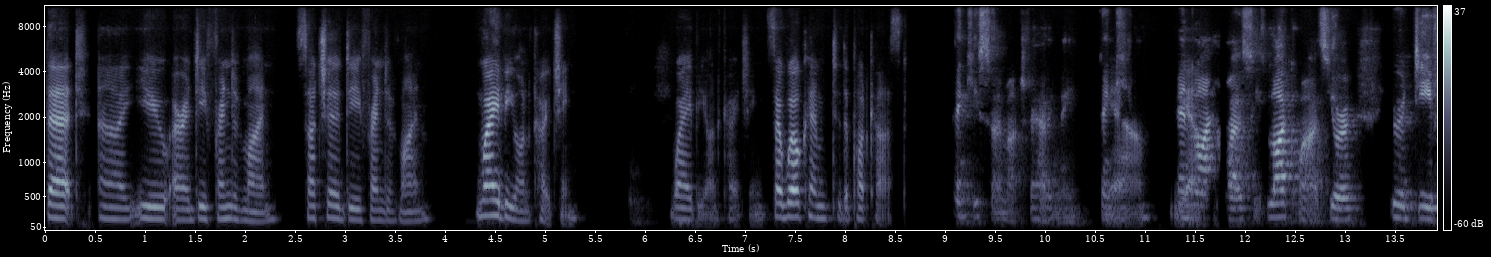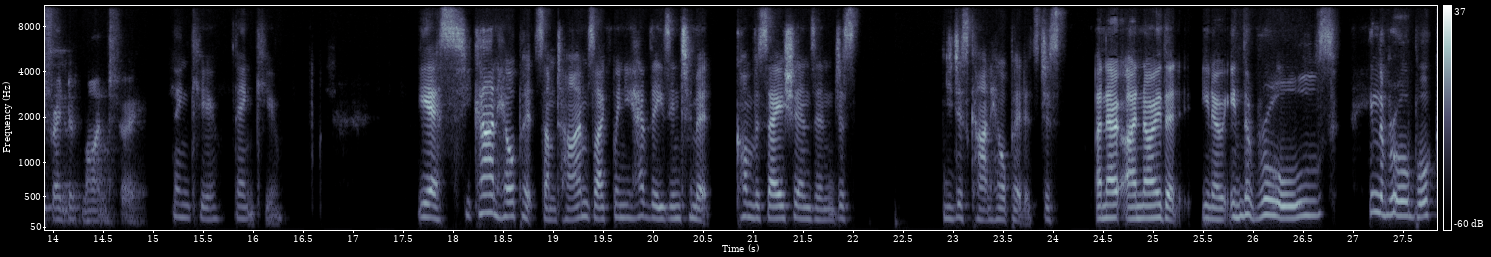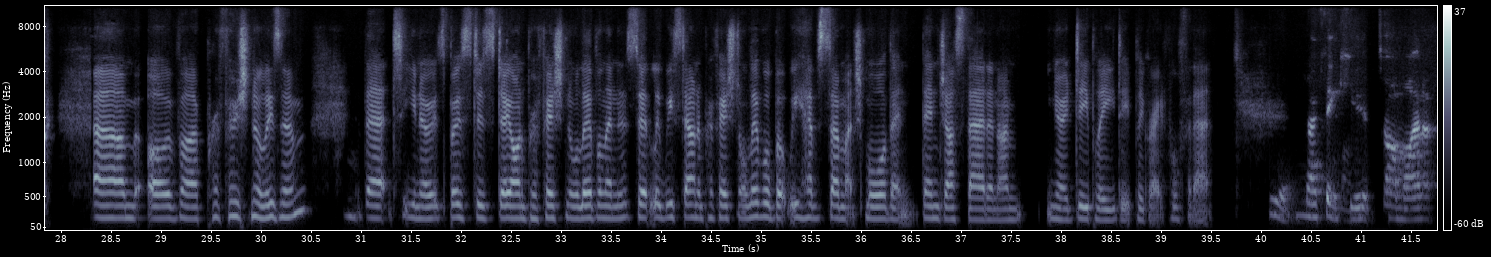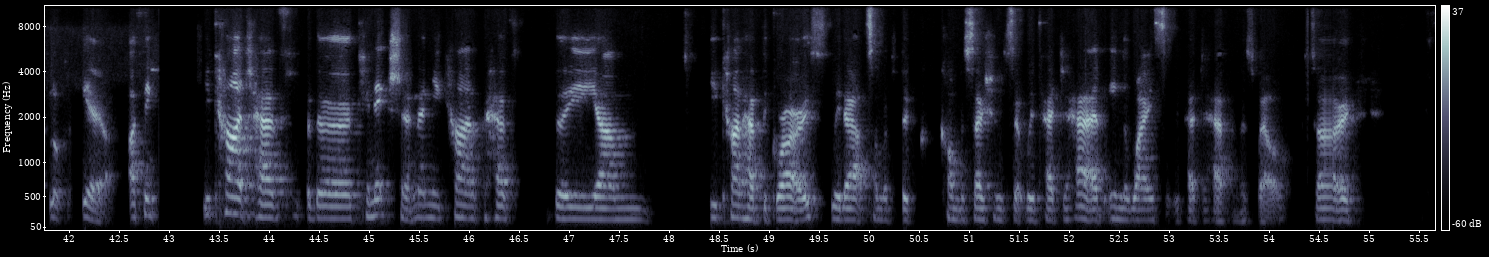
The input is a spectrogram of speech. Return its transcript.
that uh, you are a dear friend of mine, such a dear friend of mine, way beyond coaching, way beyond coaching. So, welcome to the podcast. Thank you so much for having me. Thank yeah, you. And yeah. likewise, likewise, you're you're a dear friend of mine too. Thank you. Thank you. Yes, you can't help it sometimes. Like when you have these intimate conversations and just you just can't help it. It's just I know I know that you know in the rules in the rule book um, of uh, professionalism mm. that you know it's supposed to stay on professional level and certainly we stay on a professional level but we have so much more than than just that and i'm you know deeply deeply grateful for that yeah no thank you it's on mine look yeah i think you can't have the connection and you can't have the um, you can't have the growth without some of the conversations that we've had to have in the ways that we've had to have them as well. So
